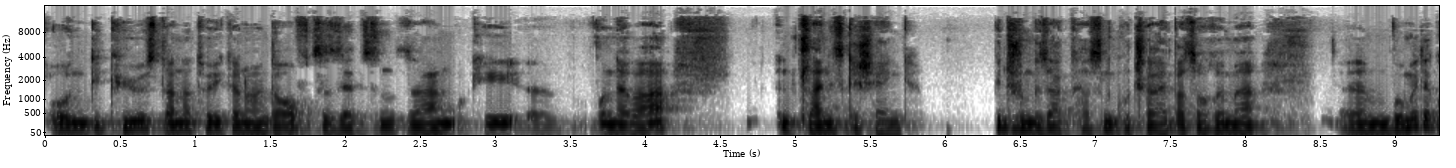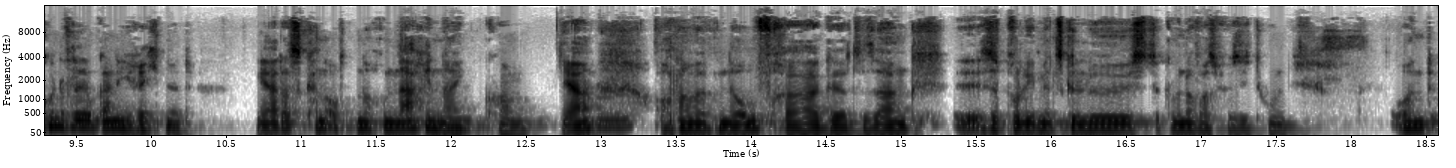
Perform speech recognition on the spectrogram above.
Und die Kür ist dann natürlich dann noch draufzusetzen, sagen, okay, äh, wunderbar, ein kleines Geschenk. Wie du schon gesagt hast, ein Gutschein, was auch immer, ähm, womit der Kunde vielleicht auch gar nicht rechnet. Ja, das kann auch noch im Nachhinein kommen. Ja, mhm. auch nochmal in der Umfrage zu sagen, äh, ist das Problem jetzt gelöst? Können wir noch was für Sie tun? Und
